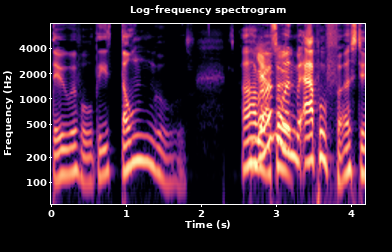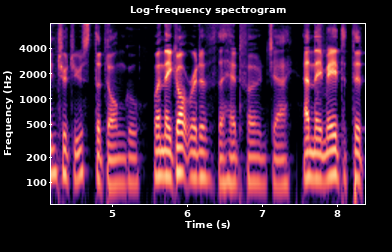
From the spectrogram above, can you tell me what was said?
do with all these dongles? Uh, Yeah, remember so- when Apple first introduced the dongle? When they got rid of the headphone jack and they made the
